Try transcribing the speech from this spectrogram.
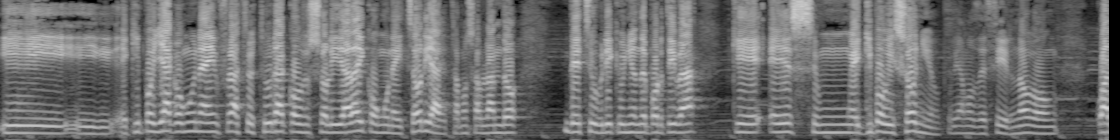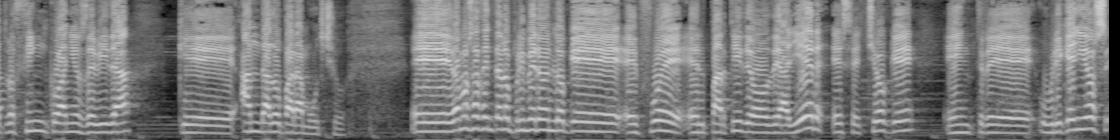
y, equipos ya con una infraestructura consolidada y con una historia. Estamos hablando de este Ubrique Unión Deportiva, que es un equipo bisoño, podríamos decir, ¿no? Con cuatro o cinco años de vida que han dado para mucho. Eh, vamos a centrarnos primero en lo que eh, fue el partido de ayer, ese choque entre ubriqueños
